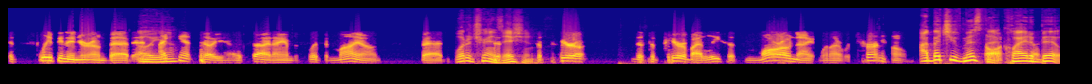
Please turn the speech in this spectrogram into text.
It's sleeping in your own bed, and Oh, I can't tell you how excited I am to sleep in my own bed. What a transition. Sapira, the Sapira by Leesa tomorrow night when I return home. I bet you've missed that quite a bit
